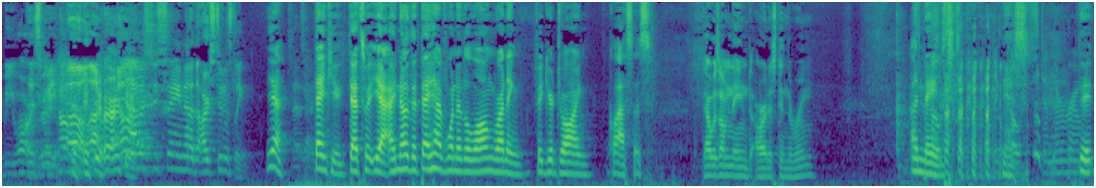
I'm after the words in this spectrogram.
But you are. this week. Oh, uh, You no, here. I was just saying uh, the Art Students League. Yeah. Right. Thank you. That's what, yeah, I know that they have one of the long running figure drawing classes. That was unnamed artist in the room. Unnamed. like Yes. ghost in the room. that,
